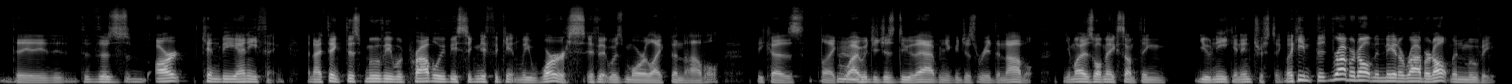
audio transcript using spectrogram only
the the there's art can be anything, and I think this movie would probably be significantly worse if it was more like the novel. Because like, why Hmm. would you just do that when you can just read the novel? You might as well make something unique and interesting. Like he, the, Robert Altman made a Robert Altman movie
